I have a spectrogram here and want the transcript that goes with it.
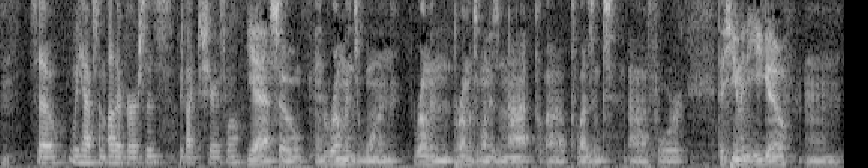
Hmm. So we have some other verses we'd like to share as well. Yeah. So in Romans one, Roman Romans one is not uh, pleasant uh, for the human ego. Um,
